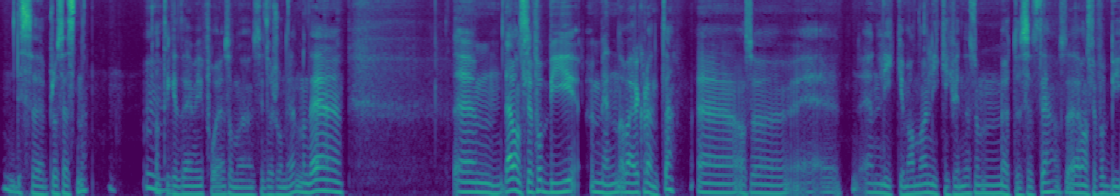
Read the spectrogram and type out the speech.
disse prosessene. Mm. At ikke det, vi får en sånne situasjoner igjen. Men det, det er vanskelig å forby menn å være klønete. Eh, altså eh, en likemann og en likekvinne som møtes et sted. Altså, det er vanskelig å forby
